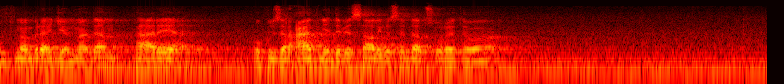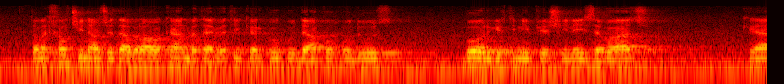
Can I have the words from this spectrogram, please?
وتمان برا گیان مادام پارەیە وەکو زەرعات نیە دەبێت ساڵی بەسەردا بسوڕێتەوە دەڵێ خەڵکی ناوچە دابڕاوەکان بە تایبەتی کەرکک و داق و قودوز بۆ وەرگرتنی پێشینەی زەواج کە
